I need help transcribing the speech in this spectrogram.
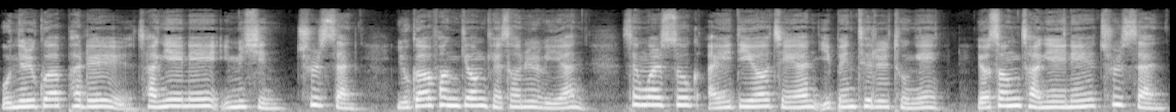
오늘과 8일 장애인의 임신, 출산, 육아 환경 개선을 위한 생활 속 아이디어 제안 이벤트를 통해 여성 장애인의 출산,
